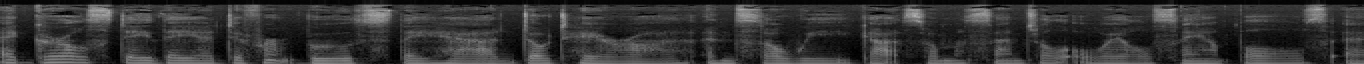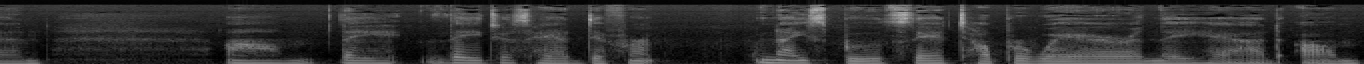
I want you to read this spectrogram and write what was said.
at Girls Day they had different booths. They had doTERRA and so we got some essential oil samples and um, they they just had different nice booths. They had Tupperware and they had um,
